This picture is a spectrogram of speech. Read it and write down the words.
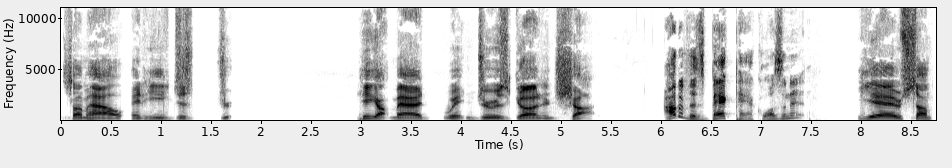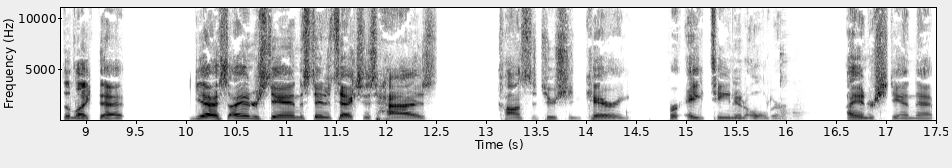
somehow, and he just he got mad, went and drew his gun and shot. Out of his backpack, wasn't it? Yeah, it was something like that. Yes, I understand the state of Texas has constitution carry for 18 and older. I understand that.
